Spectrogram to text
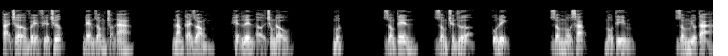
Tại trở về phía trước, đem dòng chọn a. Năm cái dòng, hiện lên ở trong đầu. Một, dòng tên, dòng truyền thừa, cố định. Dòng màu sắc, màu tím. Dòng miêu tả,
